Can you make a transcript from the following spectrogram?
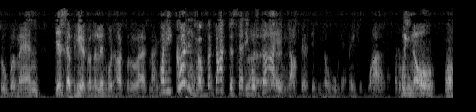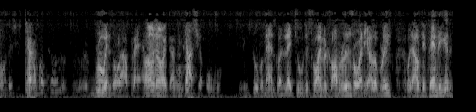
Superman disappeared from the Linwood Hospital last night. But he couldn't have. The doctor said he was Uh, dying. The doctors didn't know who their patient was. But we know. Oh, this is terrible. It ruins all our plans. Oh, no, it doesn't. Gosh, you fool. You think Superman's going to let you destroy Metropolis or any other place without defending it?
